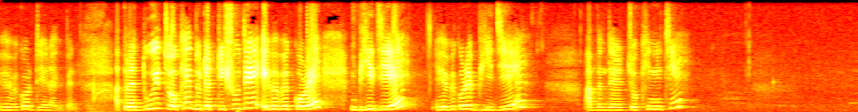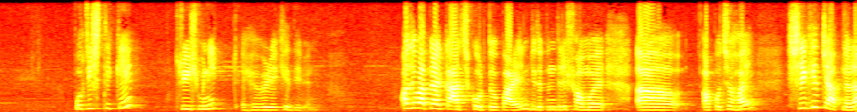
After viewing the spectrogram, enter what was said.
এভাবে করে দিয়ে রাখবেন। আপনারা দুই চোখে দুটা টিস্যু দিয়ে এইভাবে করে ভিজিয়ে, এভাবে করে ভিজিয়ে আপনাদের চোখের নিচে পঁচিশ থেকে ত্রিশ মিনিট এভাবে রেখে দিবেন। অথবা আপনারা কাজ করতেও পারেন, যদি আপনাদের সময় অপচয় হয়। সেক্ষেত্রে আপনারা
